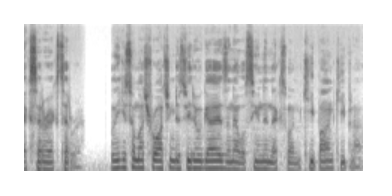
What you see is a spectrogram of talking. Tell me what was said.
etc. etc. Thank you so much for watching this video, guys, and I will see you in the next one. Keep on keeping on.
